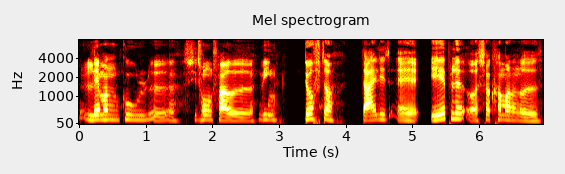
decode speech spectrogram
lemon, gul, øh, citronfarvet øh, vin. Dufter dejligt af æble, og så kommer der noget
